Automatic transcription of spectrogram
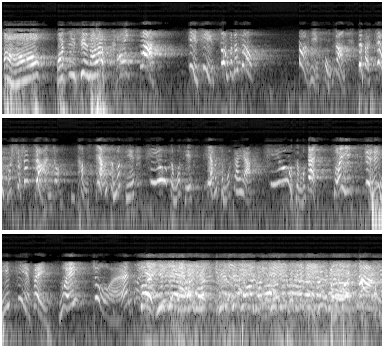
好，把地器拿来。好，慢，地器算不得走。大宴红掌，在他相府手上站着。他们想怎么写就怎么写，想怎么干呀就怎么干，所以只能以电费为准。对，一切以电费为准，一切以为准，一切以为准。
